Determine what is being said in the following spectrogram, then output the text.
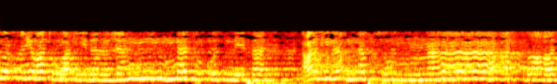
سعرت وإذا الجنة أزلفت علمت نفس ما أحضرت.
